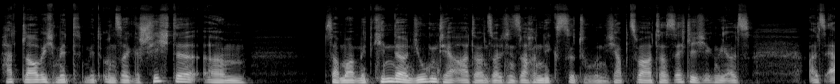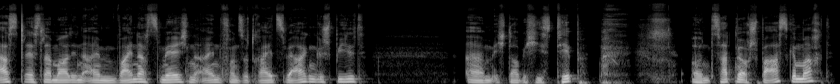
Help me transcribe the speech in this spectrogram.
hat, glaube ich, mit, mit unserer Geschichte, ähm, sag mal, mit Kinder- und Jugendtheater und solchen Sachen nichts zu tun. Ich habe zwar tatsächlich irgendwie als, als Erstklässler mal in einem Weihnachtsmärchen einen von so drei Zwergen gespielt. Ähm, ich glaube, ich hieß Tipp. Und es hat mir auch Spaß gemacht.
